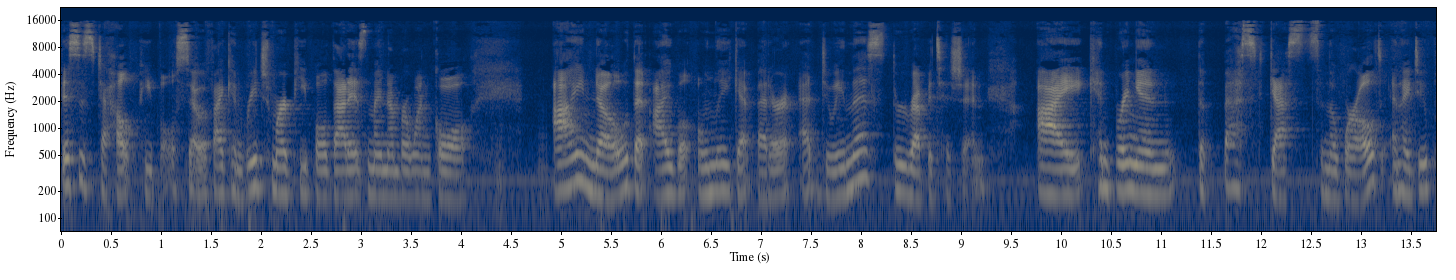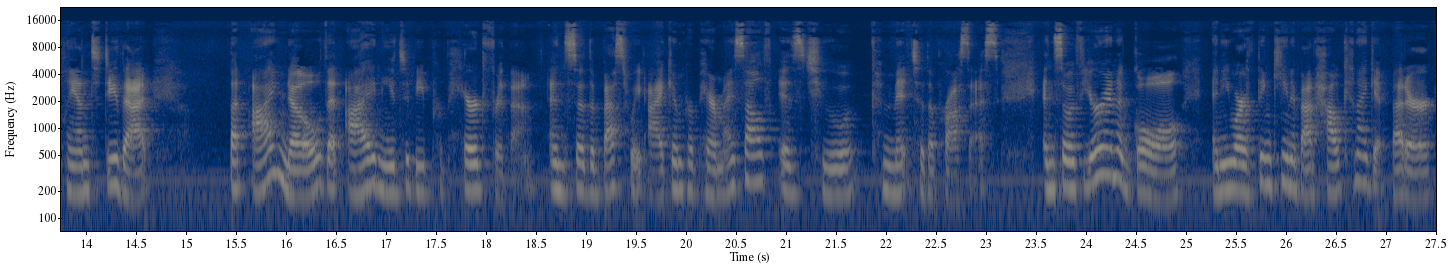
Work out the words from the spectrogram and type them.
this is to help people. So if I can reach more people, that is my number one goal. I know that I will only get better at doing this through repetition. I can bring in the best guests in the world, and I do plan to do that but I know that I need to be prepared for them. And so the best way I can prepare myself is to commit to the process. And so if you're in a goal and you are thinking about how can I get better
